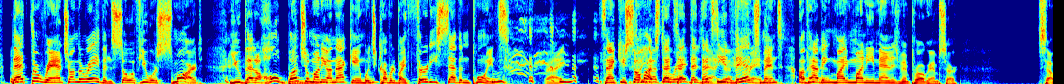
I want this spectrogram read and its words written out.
Bet the ranch on the Ravens. So if you were smart, you bet a whole bunch of money on that game, which covered by thirty-seven points. Right. Thank you so, So much. two that's that, that, that's now. the You advancement of having my money management program, sir. So,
